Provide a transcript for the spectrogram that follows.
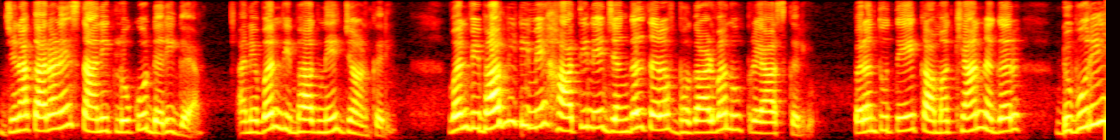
જેના કારણે સ્થાનિક લોકો ડરી ગયા. અને વન વિભાગને જાણ કરી. વન વિભાગની ટીમે હાથીને જંગલ તરફ ભગાડવાનો પ્રયાસ કર્યો, પરંતુ તે કામાખ્યાનગર ડુબુરી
